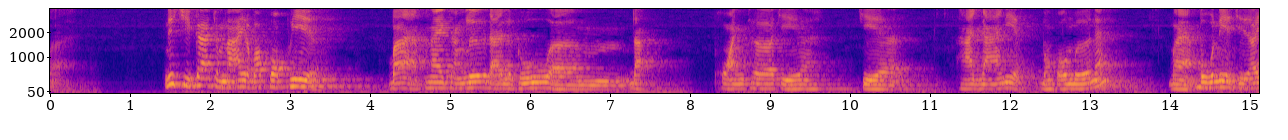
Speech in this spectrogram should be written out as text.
បាទនេះជាការចំណាយរបស់ភពភាបាទផ្នែកខាងលើដែលលោកគ្រូអឺដាក់ pointer ជាជា highlight នេះបងប្អូនមើលណាបាទ4នេះជាអី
